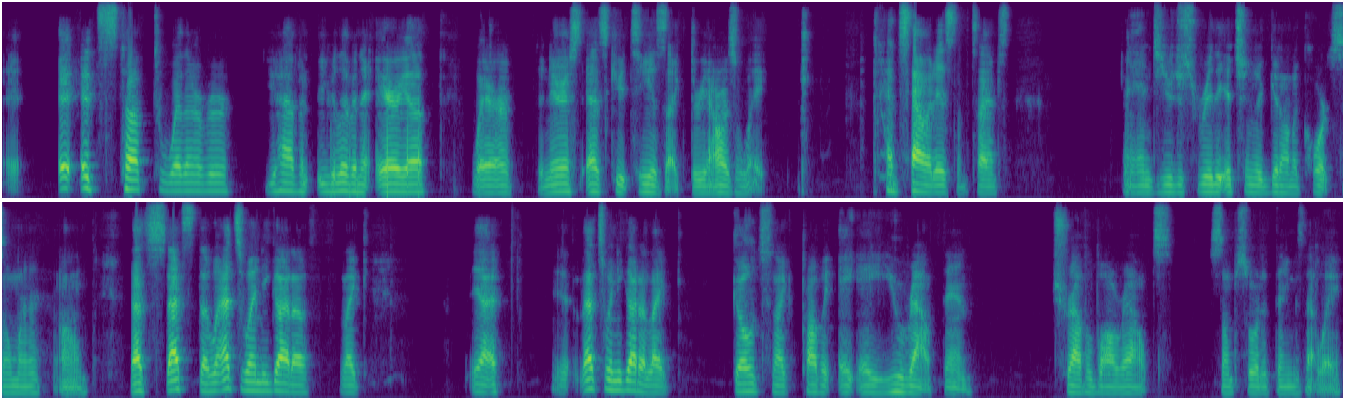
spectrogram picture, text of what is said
it, it, it's tough to whenever you have an, you live in an area where the nearest SQT is like three hours away. That's how it is sometimes. And you're just really itching to get on a court somewhere. Um, that's that's the that's when you gotta like Yeah, that's when you gotta like go to like probably AAU route then, travel ball routes, some sort of things that way.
